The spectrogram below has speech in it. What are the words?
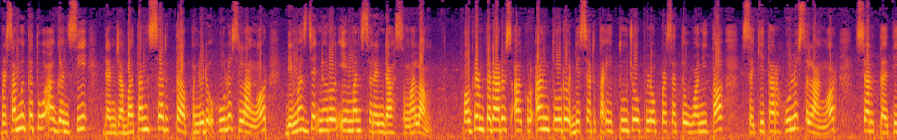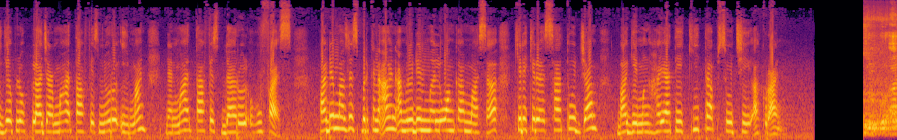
bersama Ketua Agensi dan Jabatan serta penduduk Hulu Selangor di Masjid Nurul Iman Serendah semalam. Program Tadarus Al-Quran turut disertai 70 peserta wanita sekitar Hulu Selangor serta 30 pelajar Mahat Tafiz Nurul Iman dan Mahat Tafiz Darul Hufaz. Pada majlis berkenaan, Amiruddin meluangkan masa kira-kira satu jam bagi menghayati kitab suci Al-Quran. Al-Quran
